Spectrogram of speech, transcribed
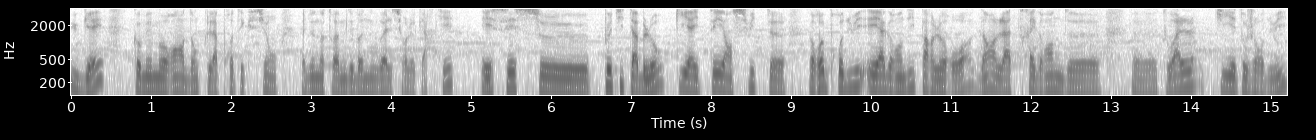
Huguet, commémorant donc la protection de Notre-Dame de Bonne Nouvelle sur le quartier. Et c'est ce petit tableau qui a été ensuite euh, reproduit et agrandi par le roi dans la très grande euh, toile qui est aujourd'hui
